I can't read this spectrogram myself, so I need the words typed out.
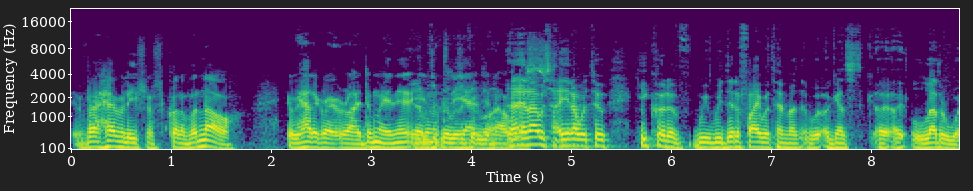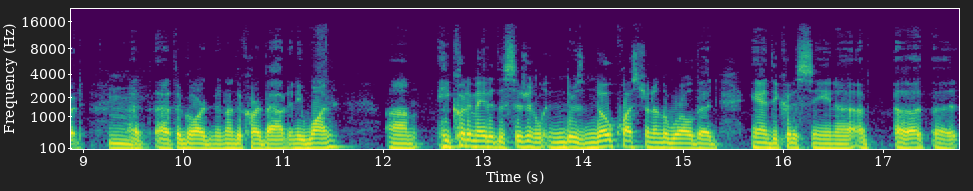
very heavily for Quillin. But no, we had a great ride, didn't we? And Yeah, it was, a- to it was a good end, you run. know, and I was- was, you know what, too? He could have. We, we did a fight with him against uh, Leatherwood Mm. at, at the Garden, an undercard bout, and he won. Um, he could have made a decision. and There's no question in the world that Andy could have seen a, a, a,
